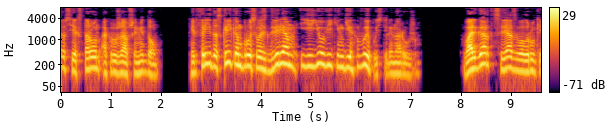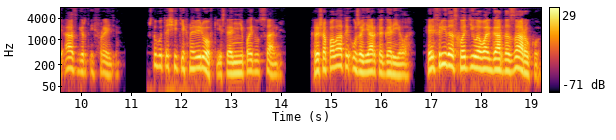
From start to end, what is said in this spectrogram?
со всех сторон окружавшими дом. Эльфрида с криком бросилась к дверям, и ее викинги выпустили наружу. Вальгард связывал руки Асгерт и Фредди, чтобы тащить их на веревке, если они не пойдут сами. Крыша палаты уже ярко горела. Эльфрида схватила Вальгарда за руку.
